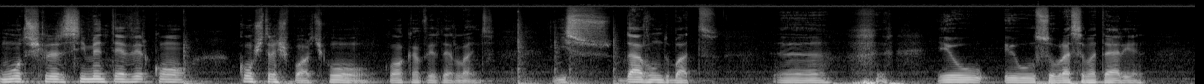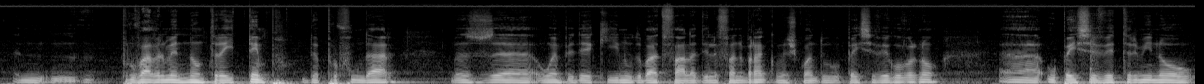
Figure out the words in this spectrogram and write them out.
um outro esclarecimento tem a ver com, com os transportes, com, com a Verde Airlines. Isso dava um debate. Uh, eu, eu, sobre essa matéria, provavelmente não terei tempo de aprofundar, mas uh, o MPD aqui no debate fala de elefante branco, mas quando o PICV governou, uh, o PICV terminou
